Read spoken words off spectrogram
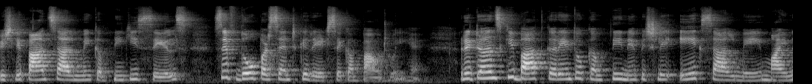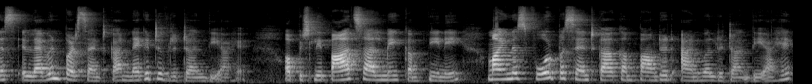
पिछले पाँच साल में कंपनी की सेल्स सिर्फ़ दो परसेंट के रेट से कंपाउंड हुई हैं। रिटर्न्स की बात करें तो कंपनी ने पिछले एक साल में माइनस इलेवन परसेंट का नेगेटिव रिटर्न दिया है। और पिछले पाँच साल में कंपनी ने माइनस फोर परसेंट का कंपाउंडेड एनुअल रिटर्न दिया है,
